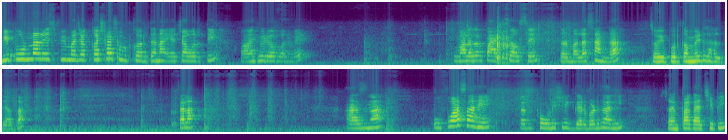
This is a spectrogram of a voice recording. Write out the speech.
मी पूर्ण रेसिपी माझ्या कशा शूट करते ना याच्यावरती व्हिडिओ बनवेल तुम्हाला जर पाहायचं असेल तर मला सांगा. चवीपुरतं मीठ घालते आता. चला. आज ना उपवास आहे तर थोडीशी गडबड झाली. स्वयंपाकाची बी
